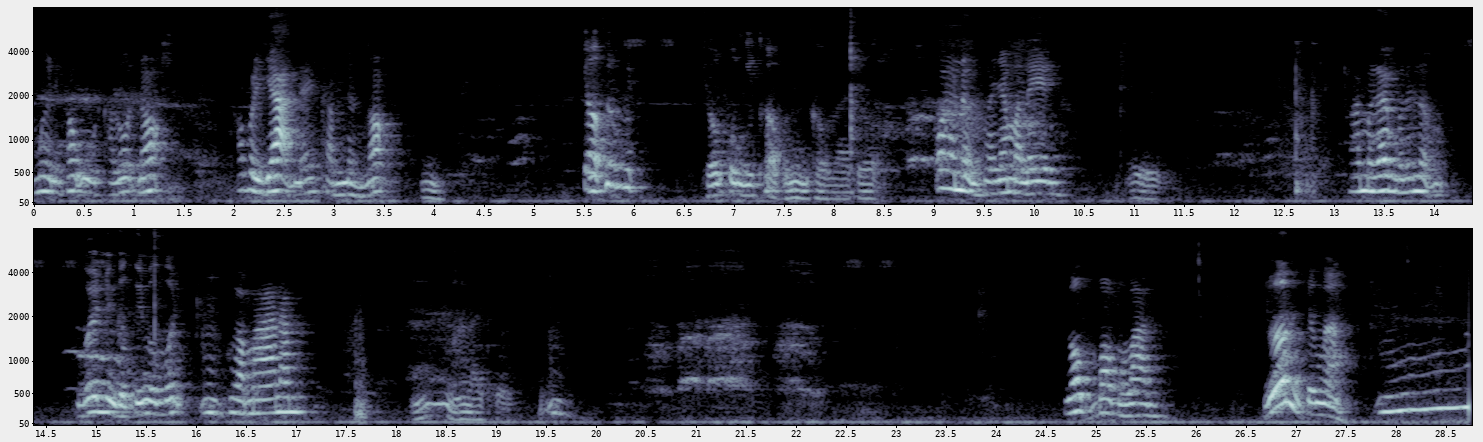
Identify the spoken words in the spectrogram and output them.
มมือนี่เขาอูดเขาโลดเนาะ เขาบริยาตได้สำหนึ่งเนาะเจ้าคือโชว์คงกินข้าวคนหนึ่งเขาลายเจ้าว่าหนึ่งเพื่อยามาเลงเออให้มาแลงมาได้หนึ่งเบิ้ลหนึ่งก็กินมาเบิ้ลอืมเผื่อมานำอืมมาหลายตัวอืมลบบอกเมื่อวานเริ่มจังมาอืม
